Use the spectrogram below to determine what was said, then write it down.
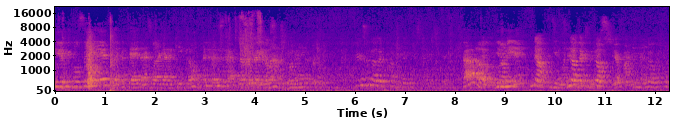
hear people singing it, it's like, okay, that's what I gotta keep going. because That's what everybody else is. Here's another pumpkin. Oh, you don't need it? No, You want it? no, there's, no, you're fine. No, there's no-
